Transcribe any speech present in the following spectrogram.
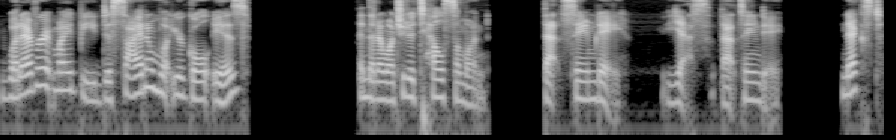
Whatever it might be, decide on what your goal is. And then I want you to tell someone that same day. Yes, that same day. Next,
